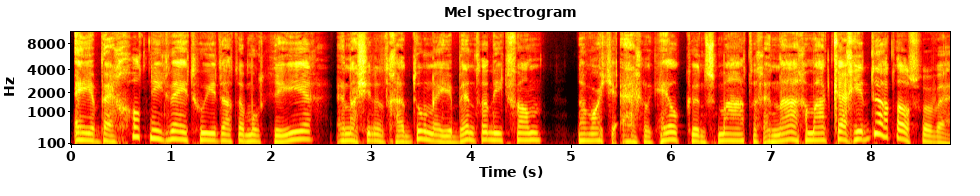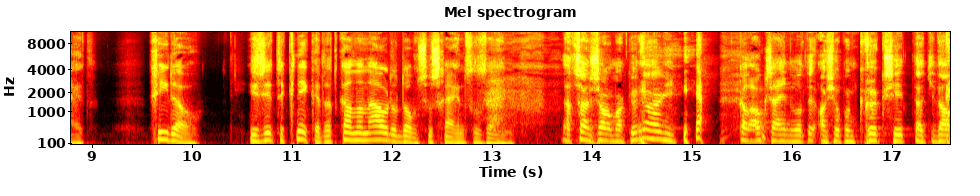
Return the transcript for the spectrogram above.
En je bij God niet weet hoe je dat dan moet creëren. En als je het gaat doen en je bent er niet van, dan word je eigenlijk heel kunstmatig en nagemaakt. Krijg je dat als verwijt? Guido, je zit te knikken. Dat kan een ouderdomsverschijnsel zijn. Dat zou zomaar kunnen, Harry. ja. Kan ook zijn dat als je op een kruk zit, dat je dan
